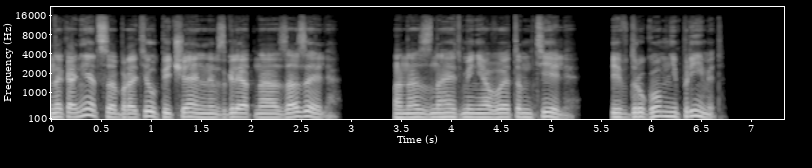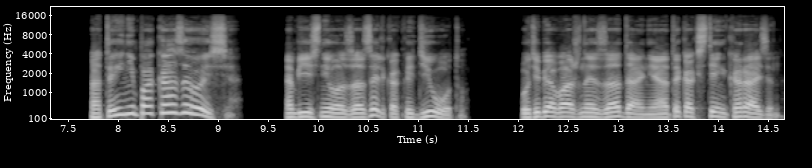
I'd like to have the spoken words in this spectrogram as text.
Наконец обратил печальный взгляд на Азазеля. «Она знает меня в этом теле и в другом не примет». «А ты не показывайся», — объяснила Азазель как идиоту. «У тебя важное задание, а ты как Стенька Разин.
